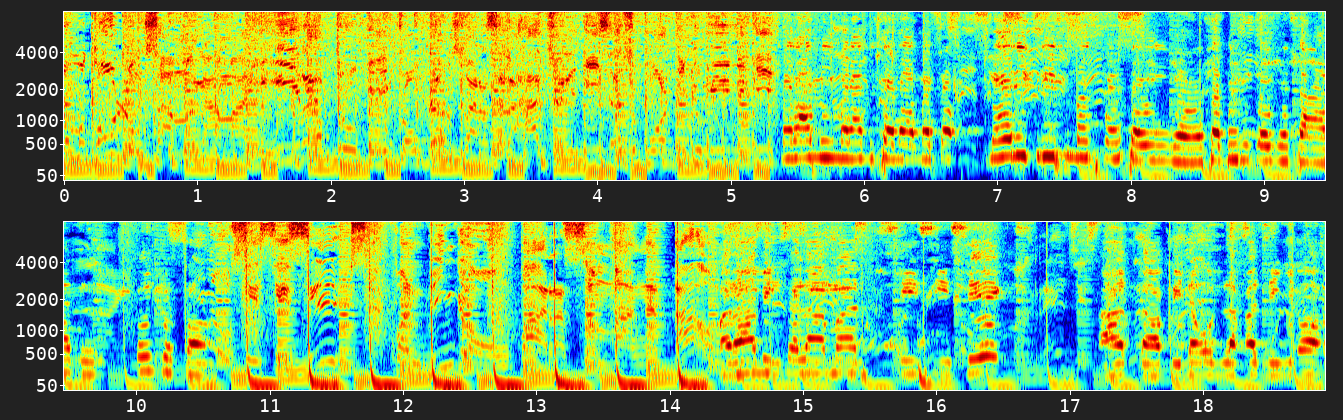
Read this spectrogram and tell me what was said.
Tumutulong sa mga mahihirap. Through billing programs Para sa lahat Charities and community Maraming maraming salamat po. Merry Christmas po sa inyo sa binigay niyo sa amin. Thank you po. CC6 Fun Bingo Para sa mga tao Maraming salamat CC6 at uh, pinaunlakan ninyo ang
